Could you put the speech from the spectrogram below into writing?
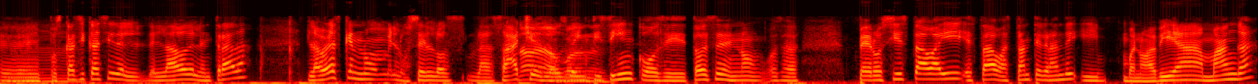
eh, pues Mm. casi casi del, del lado de la entrada. La verdad es que no me lo sé los las H, No, los pues, 25 y todo ese no, o sea, pero sí estaba ahí, estaba bastante grande y bueno, había manga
